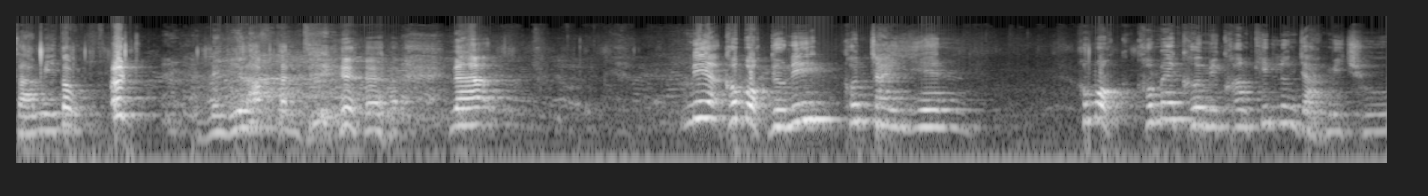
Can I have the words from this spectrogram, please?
สามีต้องอึดอย่างนี้รับทันทีนะฮะเนี่ยเขาบอกเดี๋ยวนี้เขาใจเย็นเขาบอกเขาไม่เคยมีความคิดเรื่องอยากมีชู้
